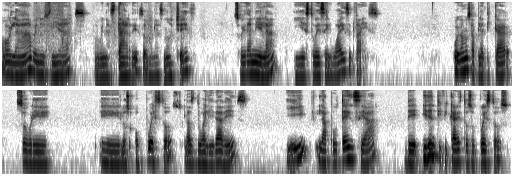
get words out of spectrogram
Hola, buenos días, o buenas tardes, o buenas noches. Soy Daniela y esto es el Wise Advice. Hoy vamos a platicar sobre eh, los opuestos, las dualidades y la potencia de identificar estos opuestos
